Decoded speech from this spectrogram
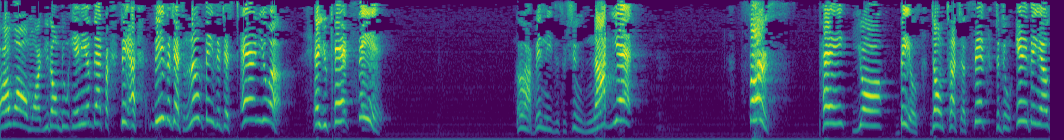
or Walmart. You don't do any of that. For, see, uh, these are just little things that just tearing you up. And you can't see it. Oh, I've been needing some shoes. Not yet. First, pay your bills. Don't touch a cent to do anything else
